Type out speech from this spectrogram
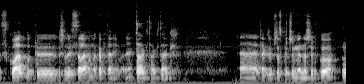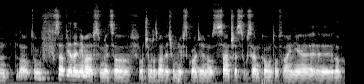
e, skład, bo ty wyszedłeś z Salahem na kapitanie chyba, nie? Tak, tak, tak. E, także przeskoczymy na szybko. Mm, No tu za wiele nie ma w sumie co, o czym rozmawiać u mnie w składzie. No Sanchez z ósemką to fajnie. y, No,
